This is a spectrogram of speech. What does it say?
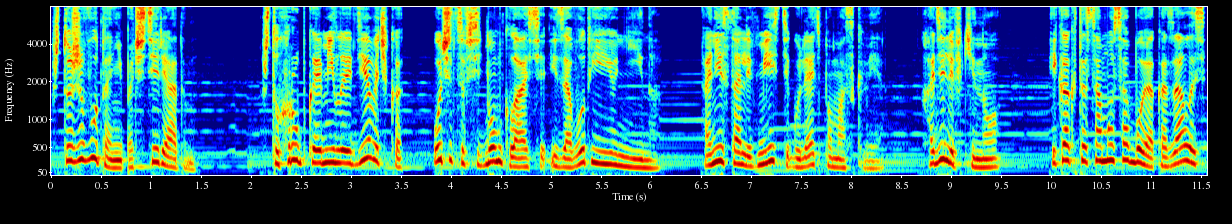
что живут они почти рядом. Что хрупкая милая девочка учится в седьмом классе и зовут ее Нина. Они стали вместе гулять по Москве, ходили в кино. И как-то само собой оказалось,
